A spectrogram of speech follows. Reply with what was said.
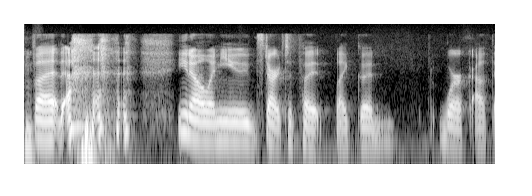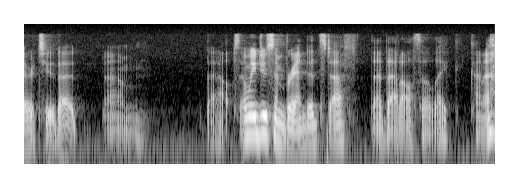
but you know, when you start to put like good work out there too, that um, that helps. And we do some branded stuff that that also like kind of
